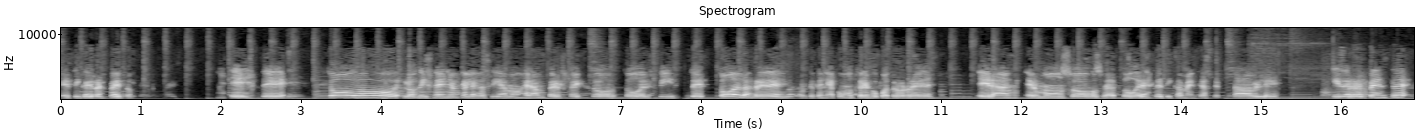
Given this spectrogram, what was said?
ética y respeto. Este, todos los diseños que les hacíamos eran perfectos, todo el feed de todas las redes, porque tenía como tres o cuatro redes, eran hermosos, o sea, todo era estéticamente aceptable. Y de repente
